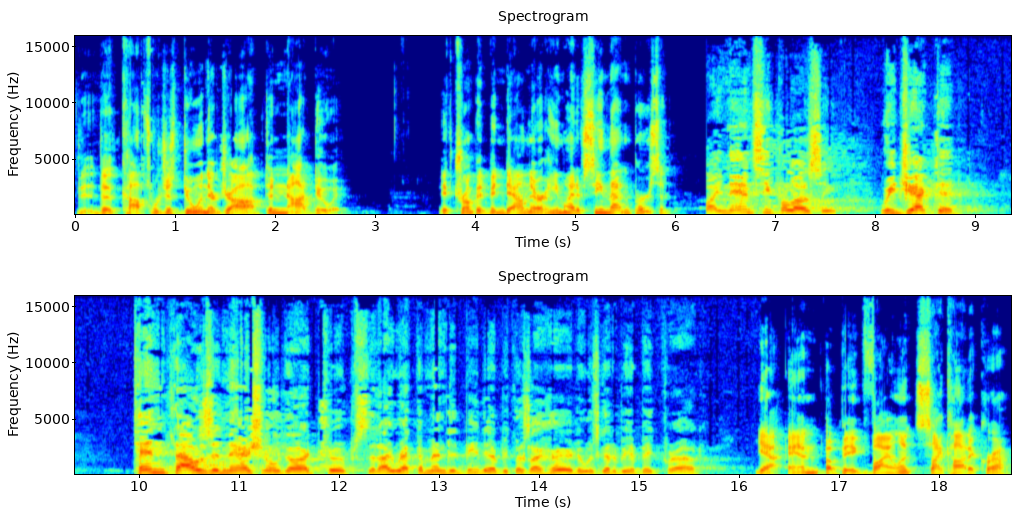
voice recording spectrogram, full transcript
the, the cops were just doing their job to not do it. If Trump had been down there, he might have seen that in person. By Nancy Pelosi rejected 10,000 National Guard troops that I recommended be there because I heard it was going to be a big crowd. Yeah, and a big, violent, psychotic crowd.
